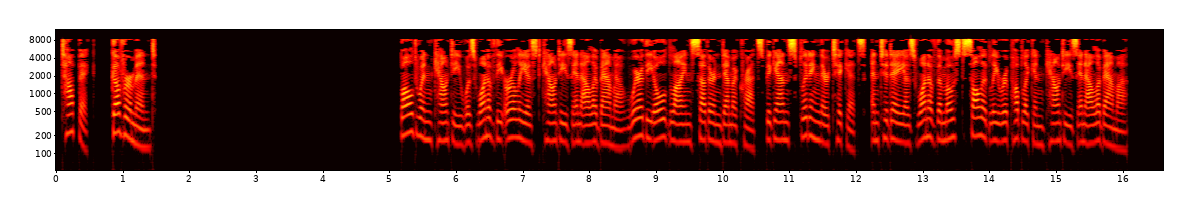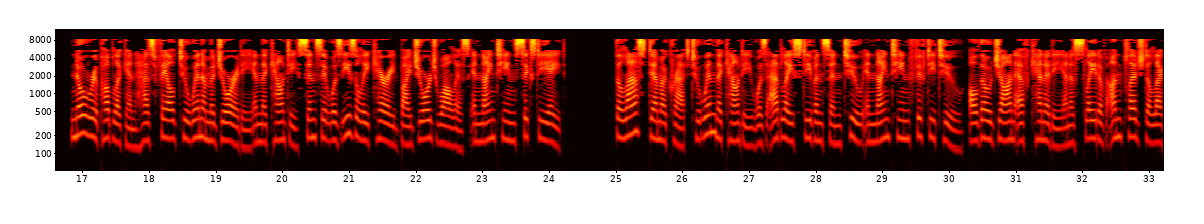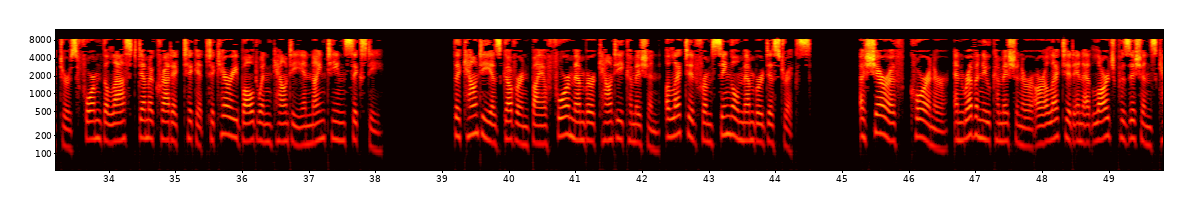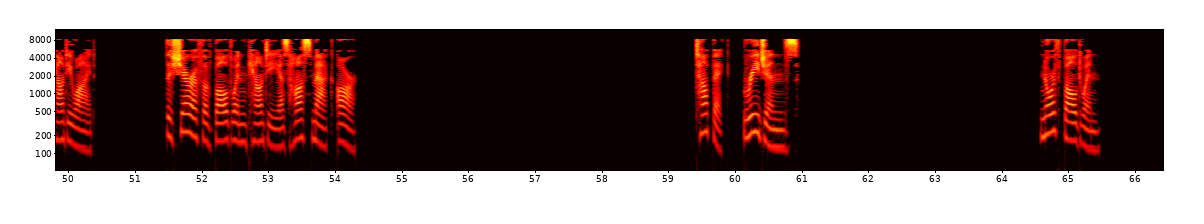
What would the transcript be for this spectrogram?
Topic. Government Baldwin County was one of the earliest counties in Alabama where the Old Line Southern Democrats began splitting their tickets, and today is one of the most solidly Republican counties in Alabama. No Republican has failed to win a majority in the county since it was easily carried by George Wallace in 1968. The last Democrat to win the county was Adlai Stevenson II in 1952, although John F. Kennedy and a slate of unpledged electors formed the last Democratic ticket to carry Baldwin County in 1960. The county is governed by a four-member county commission, elected from single-member districts. A sheriff, coroner, and revenue commissioner are elected in at-large positions countywide. The sheriff of Baldwin County is Hoss Mack R. Topic: Regions. North Baldwin,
